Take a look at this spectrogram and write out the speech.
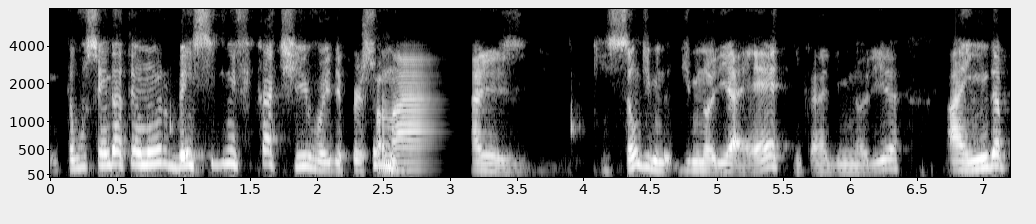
Então você ainda tem um número bem significativo aí de personagens que são de, de minoria étnica, né, de minoria, ainda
